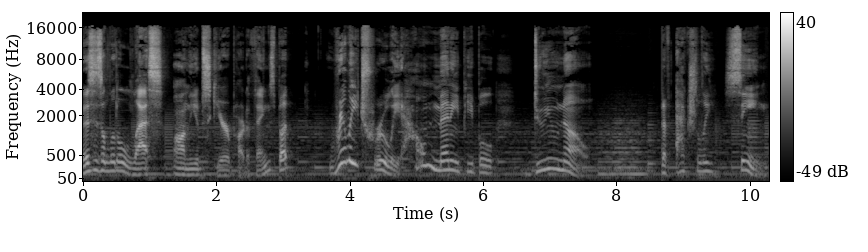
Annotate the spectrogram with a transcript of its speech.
this is a little less on the obscure part of things, but really truly, how many people do you know that have actually seen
